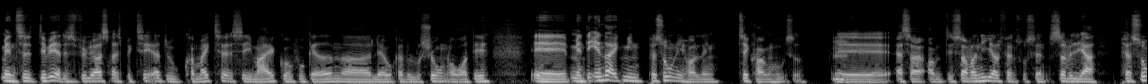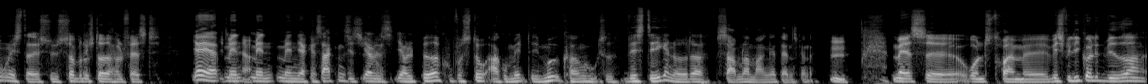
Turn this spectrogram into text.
men så, det vil jeg det selvfølgelig også respektere. Du kommer ikke til at se mig gå på gaden og lave revolution over det. Øh, men det ændrer ikke min personlige holdning til kongehuset. Mm. Øh, altså, om det så var 99 procent, så vil jeg personligt stadig synes... Så vil du stadig holde fast? Ja, ja, men, men, men jeg kan sagtens... Jeg vil, jeg vil bedre kunne forstå argumentet imod kongehuset, hvis det ikke er noget, der samler mange af danskerne. Mm. Mads uh, Rundstrøm, uh, hvis vi lige går lidt videre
